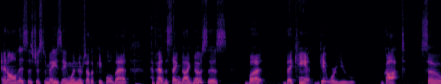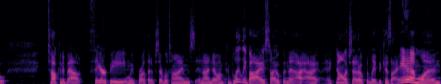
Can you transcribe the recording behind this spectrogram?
and all this is just amazing. When there's other people that have had the same diagnosis, but they can't get where you got. So talking about therapy, and we've brought that up several times, and I know I'm completely biased. I open that, I, I acknowledge that openly because I am one.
